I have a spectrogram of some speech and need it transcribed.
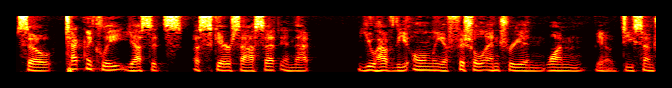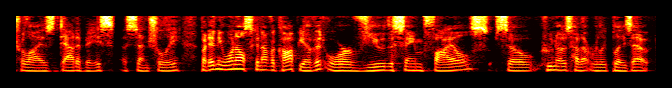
So technically, yes, it's a scarce asset in that you have the only official entry in one, you know, decentralized database essentially, but anyone else can have a copy of it or view the same files. So who knows how that really plays out.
